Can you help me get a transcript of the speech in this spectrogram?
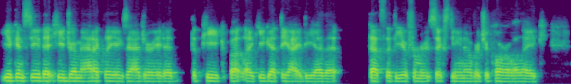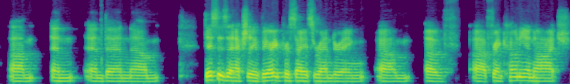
You can see that he dramatically exaggerated the peak, but like you get the idea that that's the view from Route 16 over Chocorua Lake. Um, and, and then um, this is actually a very precise rendering um, of uh, Franconia Notch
